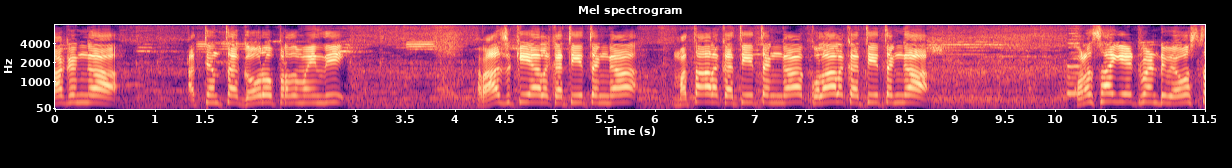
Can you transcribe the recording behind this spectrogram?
భాగంగా అత్యంత గౌరవప్రదమైంది. రాజకీయాలకు అతీతంగా మతాలకు అతీతంగా కులాలకు అతీతంగా కొనసాగేటువంటి వ్యవస్థ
